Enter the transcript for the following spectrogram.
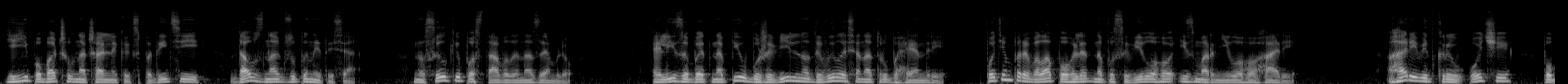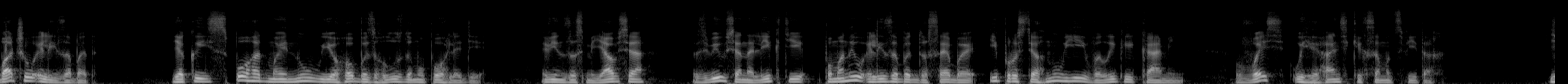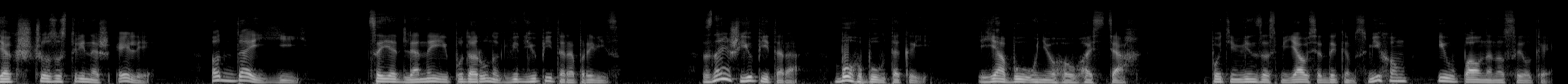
Її побачив начальник експедиції, дав знак зупинитися. Носилки поставили на землю. Елізабет напівбожевільно дивилася на труп Генрі, потім перевела погляд на посивілого і змарнілого Гаррі. Гаррі відкрив очі, побачив Елізабет. Якийсь спогад майнув в його безглуздому погляді. Він засміявся, звівся на лікті, поманив Елізабет до себе і простягнув їй великий камінь, весь у гігантських самоцвітах. Якщо зустрінеш Елі, отдай їй. Це я для неї подарунок від Юпітера привіз. Знаєш Юпітера, Бог був такий. Я був у нього в гостях. Потім він засміявся диким сміхом і впав на носилки.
